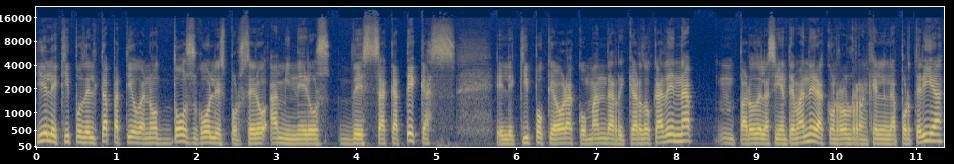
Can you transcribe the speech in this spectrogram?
y el equipo del Tapatío ganó dos goles por cero a Mineros de Zacatecas. El equipo que ahora comanda Ricardo Cadena mm, paró de la siguiente manera, con Raúl Rangel en la portería,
